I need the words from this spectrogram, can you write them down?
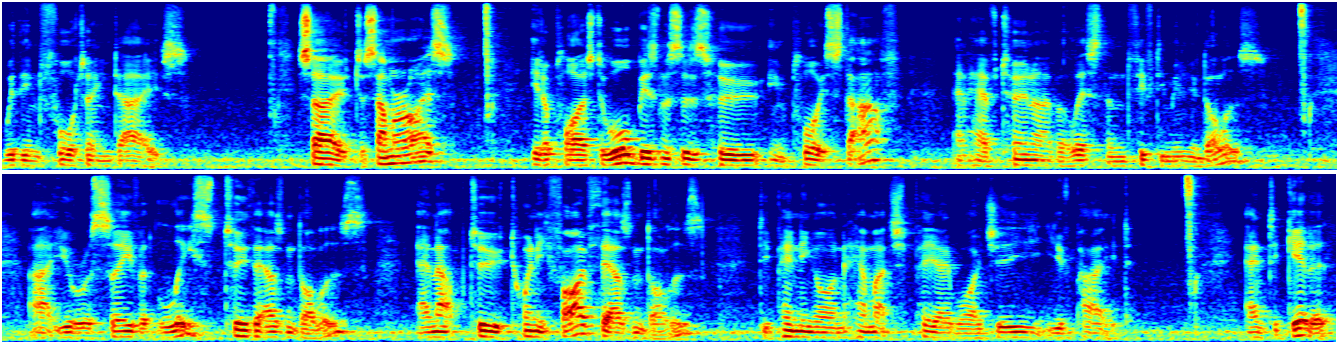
within 14 days. So to summarise, it applies to all businesses who employ staff and have turnover less than $50 million. Uh, you'll receive at least $2,000 and up to $25,000 depending on how much PAYG you've paid. And to get it,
